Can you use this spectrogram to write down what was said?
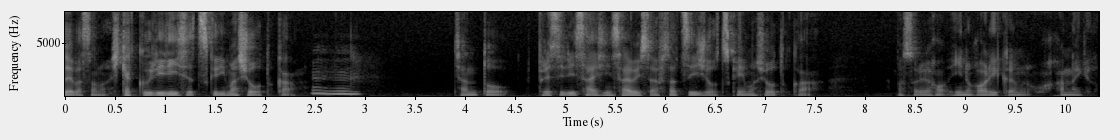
例えばその比較リリース作りましょうとかうんうん。ちゃんとプレスリリース配信サービスは2つ以上使いましょうとか、まあ、それはいいのか悪いか分かんないけどっ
